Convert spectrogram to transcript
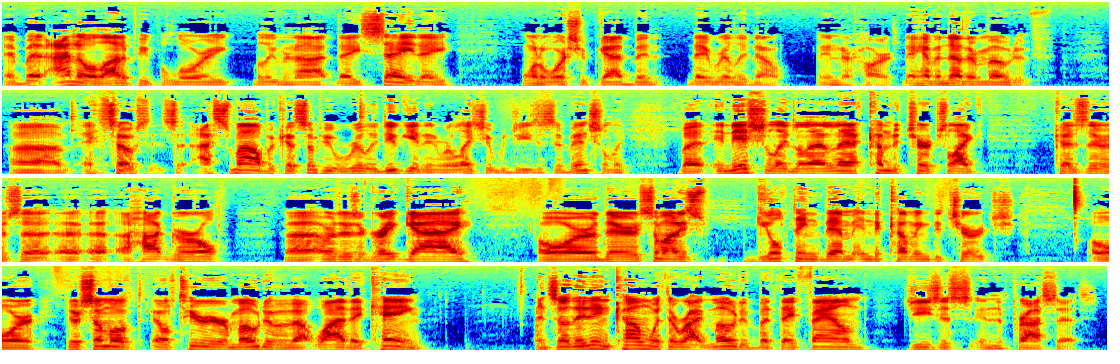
But I know a lot of people, Lori, believe it or not, they say they want to worship God, but they really don't in their heart. They have another motive. Um, and so, so, I smile because some people really do get in relationship with Jesus eventually. But initially, they come to church like because there's a, a, a hot girl, uh, or there's a great guy, or there's somebody's guilting them into coming to church, or there's some ulterior motive about why they came. And so they didn't come with the right motive, but they found Jesus in the process.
